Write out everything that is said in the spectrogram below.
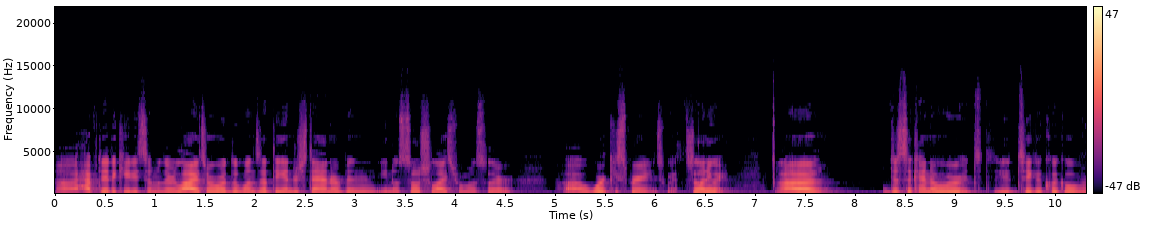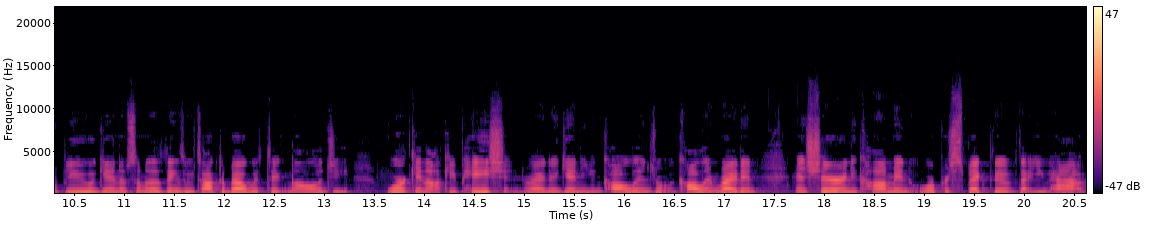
uh, have dedicated some of their lives, or the ones that they understand or been, you know, socialized for most of their uh, work experience with. So anyway. Uh, just to kind of over, to take a quick overview again of some of the things we talked about with technology, work, and occupation, right? And again, you can call in, call in, write in, and share any comment or perspective that you have.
